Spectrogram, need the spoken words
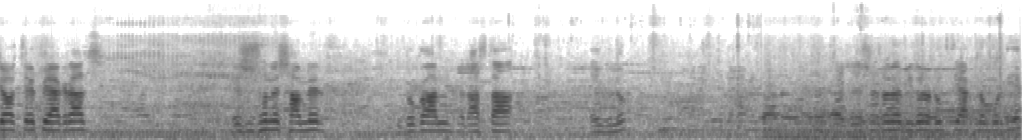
এটা হচ্ছে প্রয়াগরাজ। স্টেশনের সামনের দোকান, রাস্তা, এইগুলো। স্টেশনের ভিতরে ঢুকছি এক নম্বর দিয়ে।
